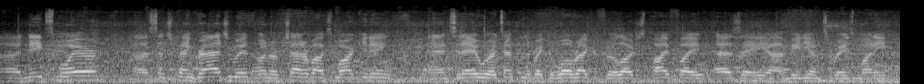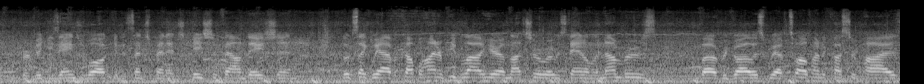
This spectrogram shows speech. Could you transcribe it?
Uh, Nate Smoyer, uh, Central Penn graduate, owner of Chatterbox Marketing, and today we're attempting to break the world record for the largest pie fight as a uh, medium to raise money for Vicky's Angel Walk and the Central Penn Education Foundation. Looks like we have a couple hundred people out here. I'm not sure where we stand on the numbers, but regardless, we have 1,200 custard pies.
